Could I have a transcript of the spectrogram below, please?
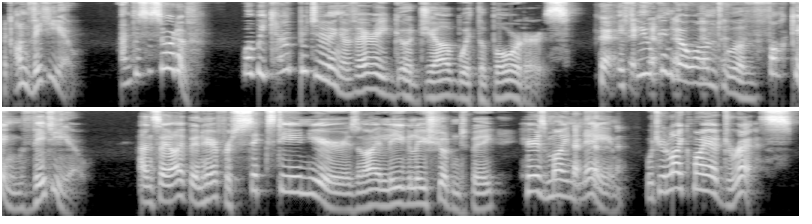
like on video. And this is sort of, well, we can't be doing a very good job with the borders. If you can go onto a fucking video and say, I've been here for 16 years and I legally shouldn't be, here's my name. Would you like my address?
